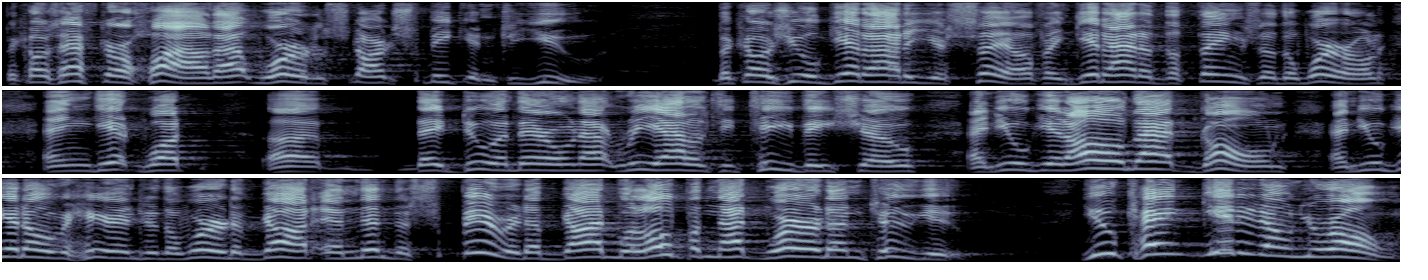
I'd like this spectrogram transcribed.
Because after a while, that word will start speaking to you. Because you'll get out of yourself and get out of the things of the world and get what uh, they doing there on that reality TV show, and you'll get all that gone, and you'll get over here into the Word of God, and then the Spirit of God will open that Word unto you. You can't get it on your own.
